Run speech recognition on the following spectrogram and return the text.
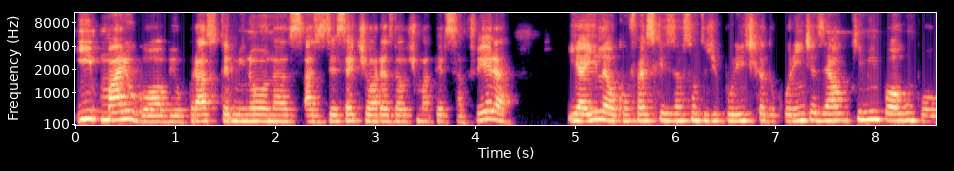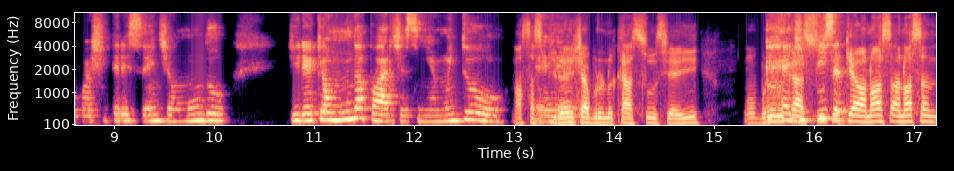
e Mário Gobi. O prazo terminou nas, às 17 horas da última terça-feira. E aí, Léo, confesso que esse assunto de política do Corinthians é algo que me empolga um pouco. Acho interessante, é um mundo, diria que é um mundo à parte, assim, é muito... Nossa aspirante é... a Bruno Cassucci aí. O Bruno é Cassucci, difícil... que é a nossa, a nossa,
